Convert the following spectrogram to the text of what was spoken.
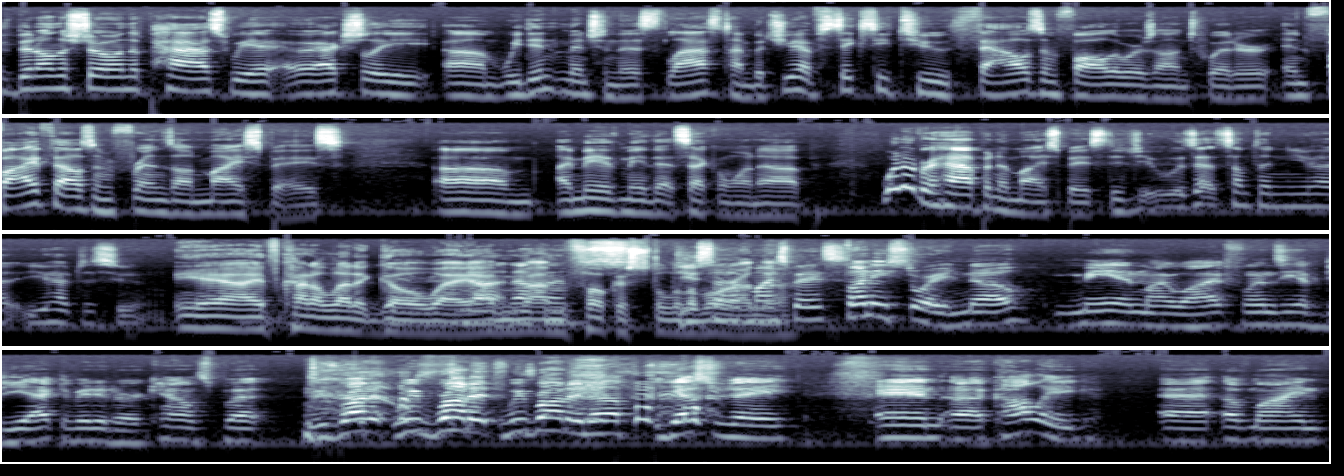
you've been on the show in the past. We uh, actually um, we didn't mention this last time, but you have 62,000 followers on Twitter and 5,000 friends on MySpace. Um, I may have made that second one up. Whatever happened to MySpace? Did you was that something you had you have to sue? Yeah, I've kind of let it go away. No- I'm. I'm focused a little you more have on the. MySpace. Funny story. No, me and my wife Lindsay have deactivated our accounts, but we brought it. We brought it. We brought it up yesterday, and a colleague uh, of mine.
